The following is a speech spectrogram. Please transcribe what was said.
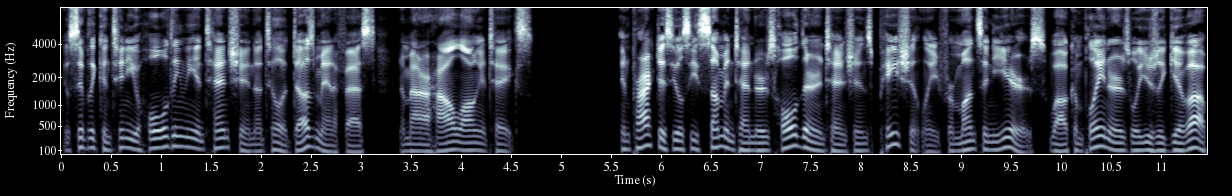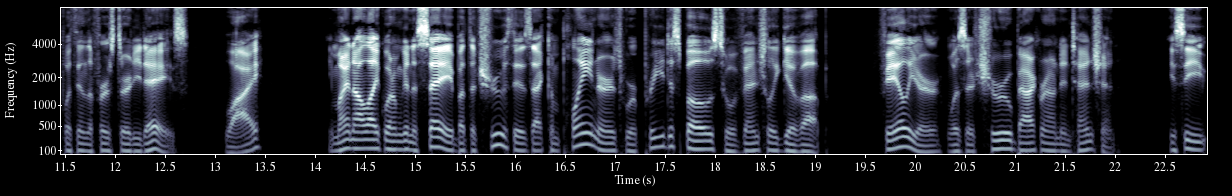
You'll simply continue holding the intention until it does manifest, no matter how long it takes. In practice, you'll see some intenders hold their intentions patiently for months and years, while complainers will usually give up within the first 30 days. Why? You might not like what I'm going to say, but the truth is that complainers were predisposed to eventually give up. Failure was their true background intention. You see,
